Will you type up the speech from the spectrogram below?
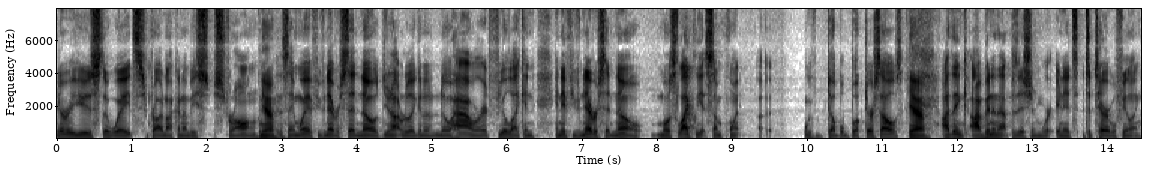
never use the weights, you're probably not going to be strong. Yeah. In the same way, if you've never said no, you're not really going to know how or it feel like. And and if you've never said no, most likely at some point. Uh, We've double booked ourselves. Yeah. I think I've been in that position where, and it's it's a terrible feeling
